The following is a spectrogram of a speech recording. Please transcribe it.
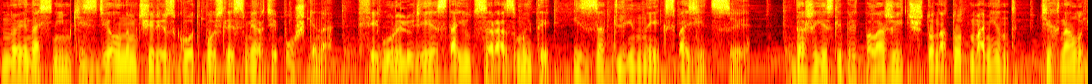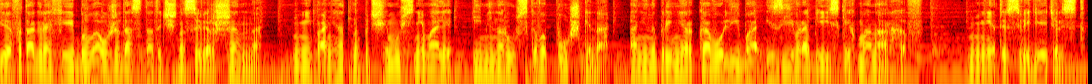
Но и на снимке, сделанном через год после смерти Пушкина, фигуры людей остаются размыты из-за длинной экспозиции. Даже если предположить, что на тот момент Технология фотографии была уже достаточно совершенна. Непонятно, почему снимали именно русского Пушкина, а не, например, кого-либо из европейских монархов. Нет и свидетельств,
